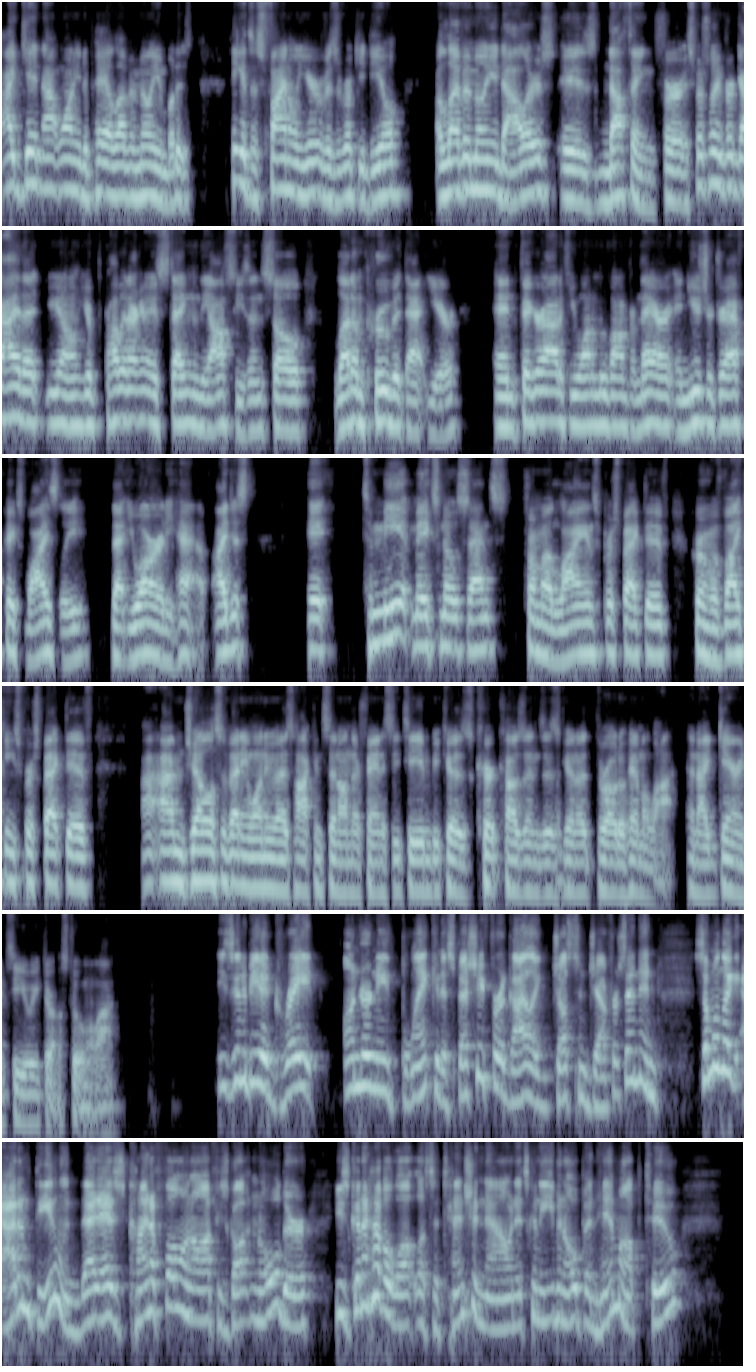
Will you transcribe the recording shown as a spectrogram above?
I get not wanting to pay 11 million, but I think it's his final year of his rookie deal. 11 million dollars is nothing for especially for a guy that you know you're probably not going to stay in the offseason so let him prove it that year and figure out if you want to move on from there and use your draft picks wisely that you already have i just it to me it makes no sense from a lions perspective from a vikings perspective I, i'm jealous of anyone who has Hockenson on their fantasy team because kirk cousins is going to throw to him a lot and i guarantee you he throws to him a lot he's going to be a great underneath blanket, especially for a guy like Justin Jefferson and someone like Adam Thielen that has kind of fallen off. He's gotten older. He's going to have a lot less attention now, and it's going to even open him up too.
